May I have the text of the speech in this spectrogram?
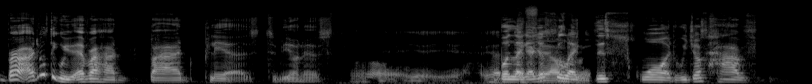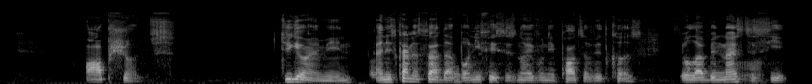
bro. I don't think we've ever had bad players, to be honest. Yeah, yeah, yeah. But like, I just feel like this squad, we just have options. Do you get what I mean? And it's kind of sad that Boniface is not even a part of it because it would have been nice to see.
